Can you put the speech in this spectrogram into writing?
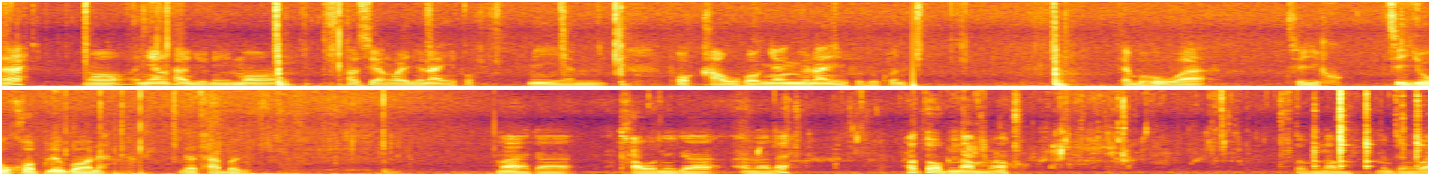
นะหมอยังเขาอยู่ในหมอเขาเสียงไว้อยู่ในพวกมีอันพวกเขาพวกยังอยู่ในผู้ทุกคน แต่บ่ฮู้ว่าสิสิอยู่ครบหรือบ่นะเดี๋ยวถามเบิ่งมากะเขานี่ก็อันนั้นได้เอาต้มน้ำเอาต้มน้ำมันจังไว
